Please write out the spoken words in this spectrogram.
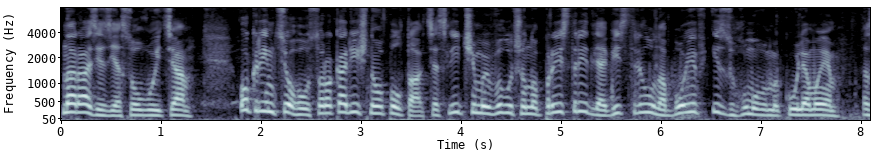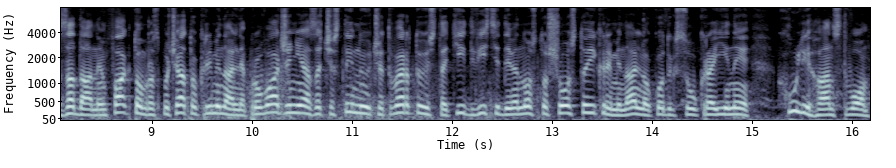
наразі з'ясовується. Окрім цього, у 40-річного полтавця слідчими вилучено пристрій для відстрілу набоїв із гумовими кулями. За даним фактом розпочато кримінальне провадження за частиною 4 статті 296 Кримінального кодексу України хуліганство.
